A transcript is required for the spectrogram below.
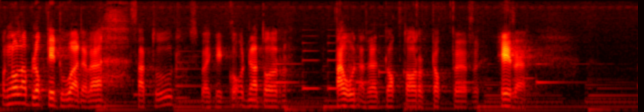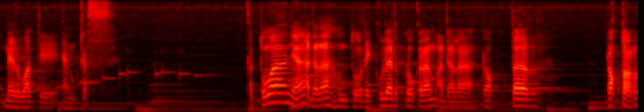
Pengelola blok D2 adalah satu sebagai koordinator tahun adalah Dr. Dr. Hera Nirwati MKes. Ketuanya adalah untuk reguler program adalah Dr. Dr.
